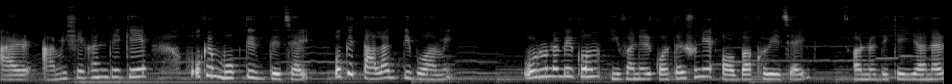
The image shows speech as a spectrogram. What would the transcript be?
আর আমি সেখান থেকে ওকে মুক্তি দিতে চাই, ওকে তালাক দিব আমি। অরুণা বেগম ইভানের কথা শুনে অবাক হয়ে যায়। অন্যদিকে ইয়ানার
